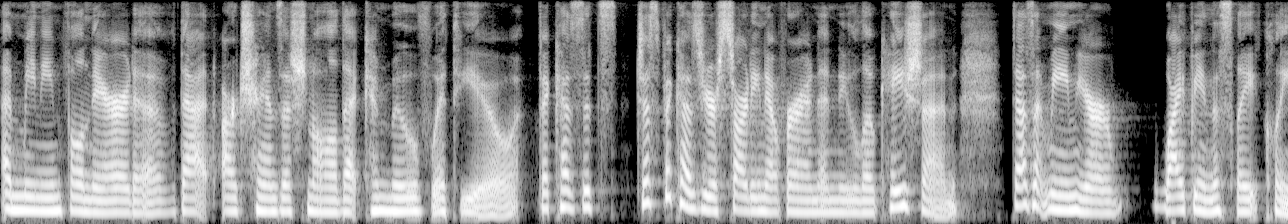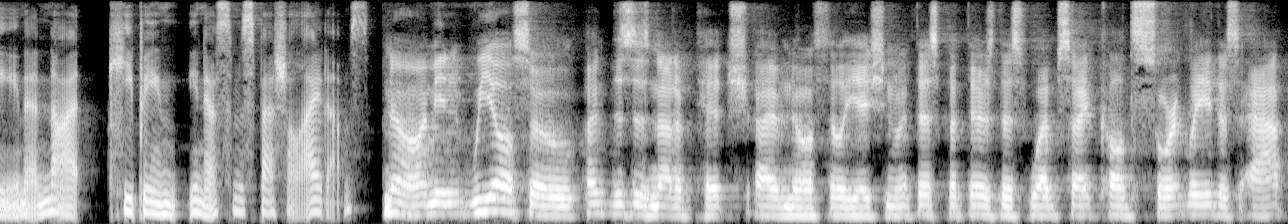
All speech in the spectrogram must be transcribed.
a meaningful narrative that are transitional that can move with you? Because it's just because you're starting over in a new location doesn't mean you're wiping the slate clean and not keeping you know some special items. No i mean we also uh, this is not a pitch. I have no affiliation with this but there's this website called sortly this app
